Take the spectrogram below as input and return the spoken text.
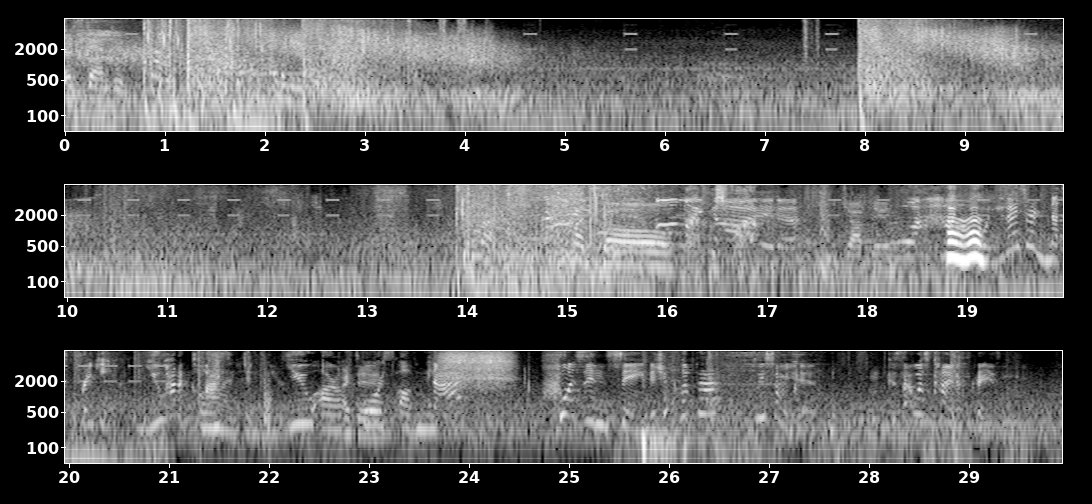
player standing. One enemy Let's go. Oh Good job, dude. Wow. you guys are nuts. Frankie, you had a classic, oh didn't you? You are a I force of nature. That was insane. Did you clip that? Please tell me you did. Because that was kind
